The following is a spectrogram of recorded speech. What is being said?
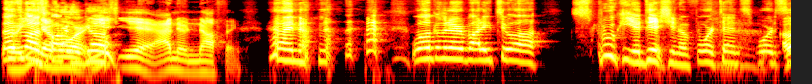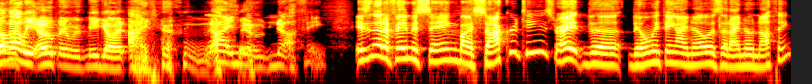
That's Well, about as far more. as it goes. Yeah, I know nothing. I know. Nothing. Welcome everybody to a spooky edition of 410 Sports. I love Talk. how we open with me going, I know nothing. I know nothing. Isn't that a famous saying by Socrates? Right. The the only thing I know is that I know nothing.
